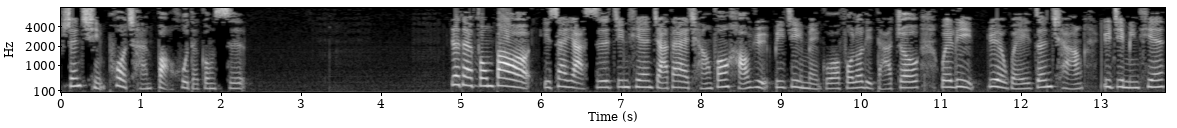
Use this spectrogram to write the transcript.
申请破产保护的公司。热带风暴伊赛亚斯今天夹带强风豪雨逼近美国佛罗里达州，威力略为增强。预计明天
